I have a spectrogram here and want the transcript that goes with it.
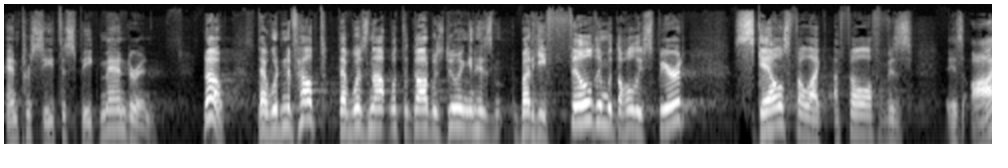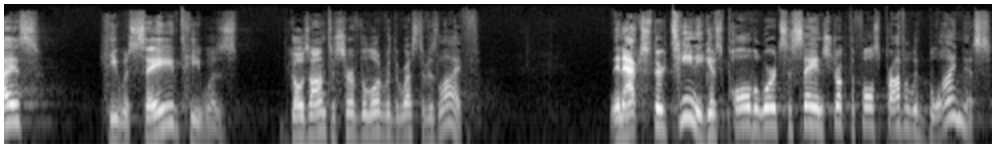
and proceed to speak Mandarin. No, that wouldn't have helped. That was not what the God was doing in his, but he filled him with the Holy Spirit. Scales fell like a fell off of his, his eyes. He was saved. He was goes on to serve the Lord with the rest of his life. In Acts 13, he gives Paul the words to say and struck the false prophet with blindness.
